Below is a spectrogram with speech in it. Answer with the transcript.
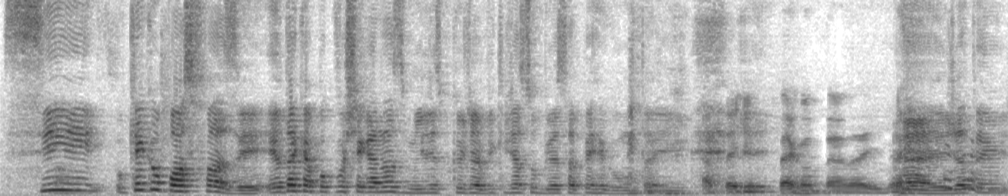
se o que é que eu posso fazer? Eu daqui a pouco vou chegar nas milhas porque eu já vi que já subiu essa pergunta aí. Até gente perguntando aí, né? É, já tem,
